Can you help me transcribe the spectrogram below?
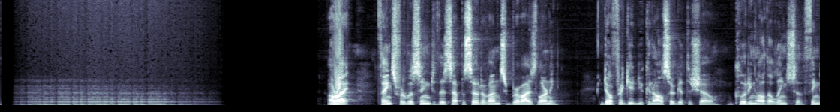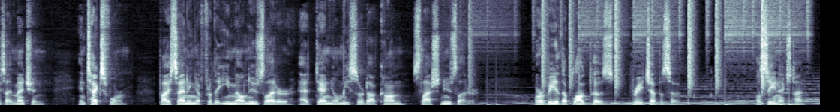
All right. Thanks for listening to this episode of Unsupervised Learning. And don't forget you can also get the show, including all the links to the things I mentioned, in text form by signing up for the email newsletter at danielmiessler.com slash newsletter or via the blog post for each episode. I'll see you next time.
